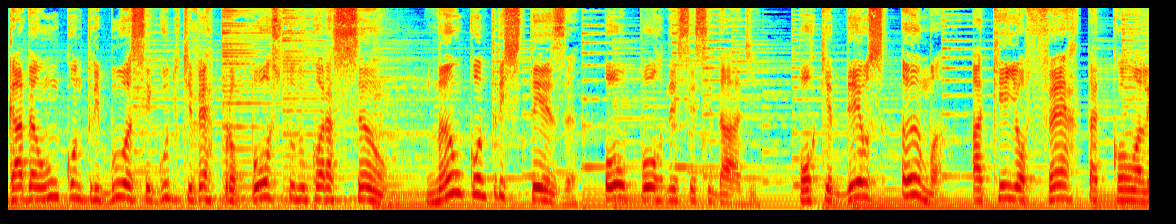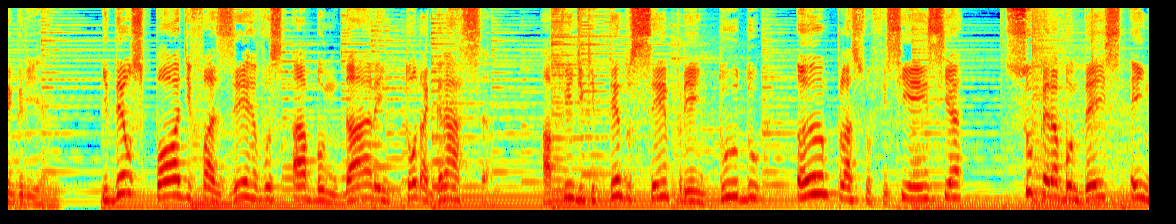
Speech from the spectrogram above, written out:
Cada um contribua segundo tiver proposto no coração, não com tristeza ou por necessidade, porque Deus ama a quem oferta com alegria. E Deus pode fazer-vos abundar em toda graça, a fim de que, tendo sempre em tudo ampla suficiência, superabundeis em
